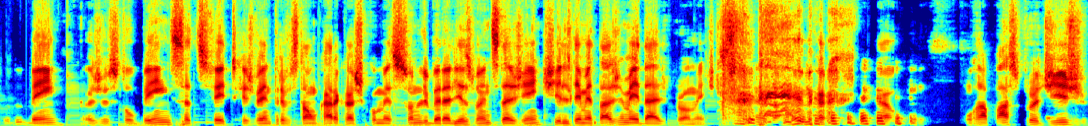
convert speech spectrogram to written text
Tudo bem. Hoje eu estou bem satisfeito que a gente vai entrevistar um cara que eu acho que começou no liberalismo antes da gente e ele tem metade da minha idade, provavelmente. é um, um rapaz prodígio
